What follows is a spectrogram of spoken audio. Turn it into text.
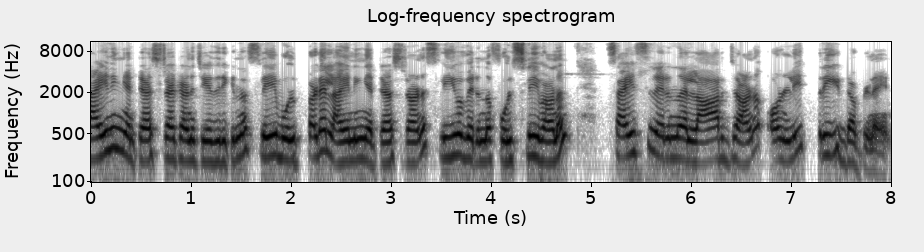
ലൈനിങ് അറ്റാച്ച്ഡ് ആയിട്ടാണ് ചെയ്തിരിക്കുന്നത്. സ്ലീവ് ഉൾപ്പെടെ ലൈനിങ് അറ്റാച്ച്ഡ് ആണ്. സ്ലീവ് വരുന്ന ഫുൾ സ്ലീവ് ആണ്. സൈസ് വരുന്ന ലാർജ് ആണ്. Only three double nine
